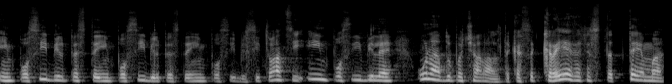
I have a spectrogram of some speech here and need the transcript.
imposibil peste imposibil peste imposibil, situații imposibile una după cealaltă, ca să creeze această temă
